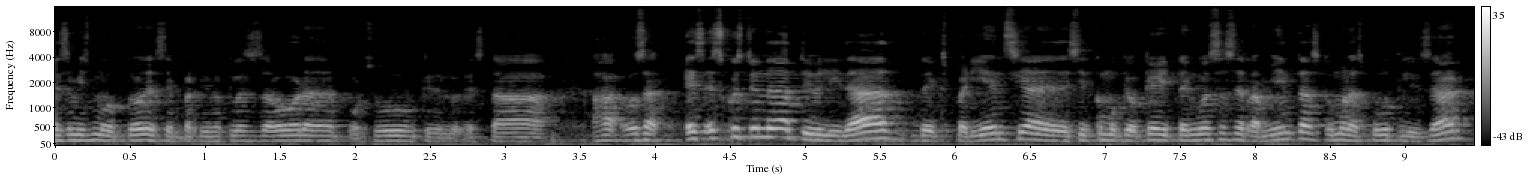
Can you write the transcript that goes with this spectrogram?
ese mismo doctor está impartiendo clases ahora por Zoom, que está... Ajá, o sea, es, es, cuestión de adaptabilidad, de experiencia, de decir como que, ok, tengo esas herramientas, ¿cómo las puedo utilizar?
